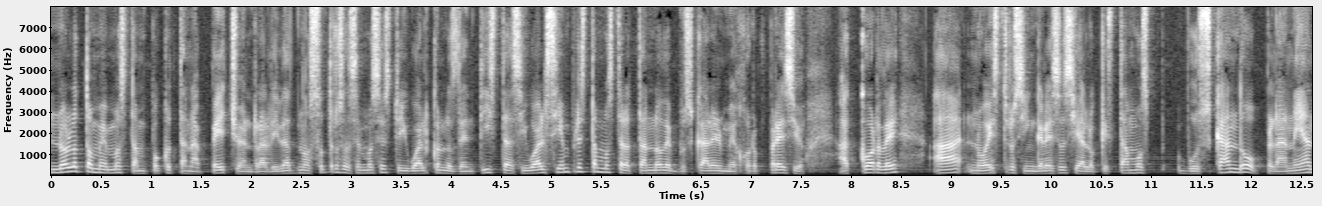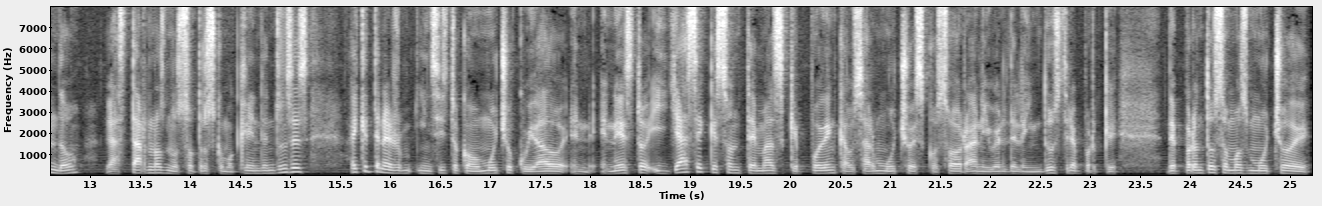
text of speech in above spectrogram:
no lo tomemos tampoco tan a pecho. En realidad nosotros hacemos esto igual con los dentistas, igual siempre estamos tratando de buscar el mejor precio, acorde a nuestros ingresos y a lo que estamos buscando o planeando gastarnos nosotros como cliente. Entonces hay que tener, insisto, como mucho cuidado en, en, esto y ya sé que son temas que pueden causar mucho escosor a nivel de la industria porque de pronto somos mucho de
